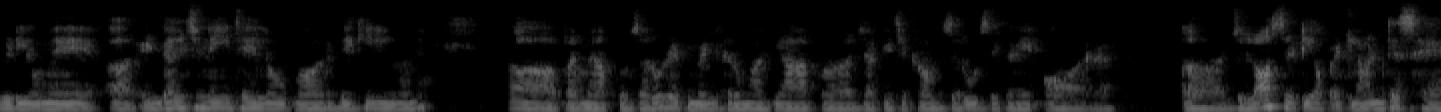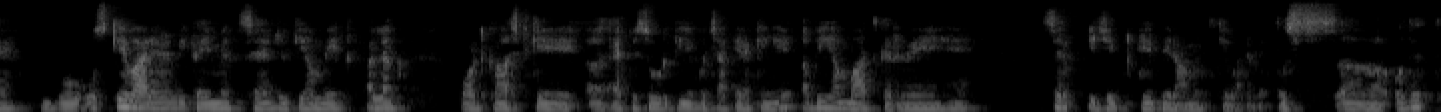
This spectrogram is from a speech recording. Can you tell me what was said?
वीडियो में इंडल्ज नहीं थे लोग और देखी नहीं उन्होंने। पर मैं आपको ज़रूर रिकमेंड करूँगा कि आप जाके चेकआउट ज़रूर से करें और जो लॉस सिटी ऑफ़ एटलांटिस है, वो उसके बारे में भी कई मिथ्स हैं जो कि हम एक अलग पॉडकास्ट के एपिसोड के लिए बचा के रखेंगे। अभी हम बात कर रहे हैं सिर्फ़ इजिप्ट के पिरामिड के बारे में। तो उदित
